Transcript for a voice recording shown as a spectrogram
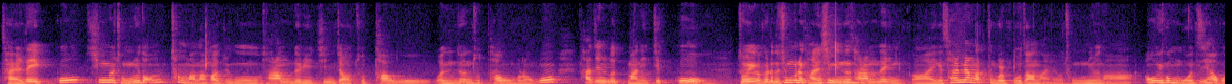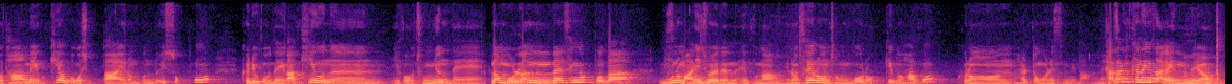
잘 돼 있고 식물 종류도 엄청 많아가지고 사람들이 진짜 좋다고 완전 좋다고 그러고 사진도 많이 찍고 음. 저희가 그래도 식물에 관심 있는 사람들이니까 이게 설명 같은 걸 보잖아요 종류나 어 이건 뭐지 하고 다음에 이거 키워보고 싶다 이런 분도 있었고 그리고 내가 키우는 이거 종류인데 난 몰랐는데 생각보다 물을 많이 줘야 되는 애구나 음. 이런 새로운 정보를 얻기도 하고 그런 활동을 했습니다 네. 가장 큰 행사가 있는데요 음.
